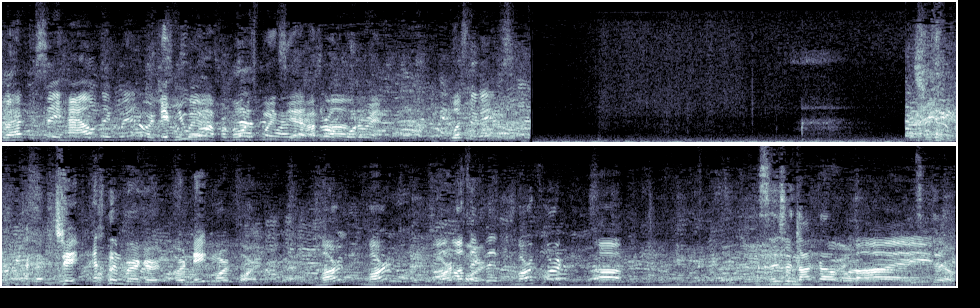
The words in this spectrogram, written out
do I have to say how they win or just If you win? want for bonus Yeah, points, yeah, yeah. I'll throw a Uh, quarter in. What's the names? Jake Ellenberger or Nate Marquardt? Mark? Mark? Uh, I'll take Mark. that. Mark Mark? Um, Decision, knockout, or by still.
